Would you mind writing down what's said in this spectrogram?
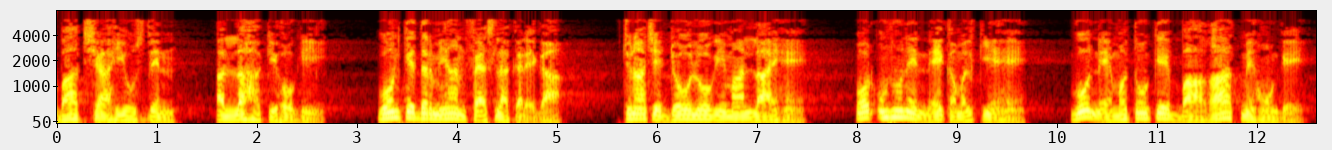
بادشاہی اس دن اللہ کی ہوگی، وہ ان کے درمیان فیصلہ کرے گا، چنانچہ جو لوگ ایمان لائے ہیں اور انہوں نے نیک عمل کیے ہیں، وہ نعمتوں کے باغات میں ہوں گے۔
